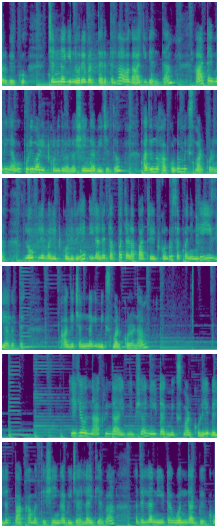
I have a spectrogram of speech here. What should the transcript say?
ಬರಬೇಕು. ಚೆನ್ನಾಗಿ ನೊರೆ ಬರ್ತಾ ಇರುತ್ತಲ್ವ? ಆವಾಗ ಆಗಿದೆ ಅಂತ. ಆ ಟೈಮಲ್ಲಿ ನಾವು ಪುಡಿ ಮಾಡಿ ಇಟ್ಕೊಂಡಿದ್ದೀವಲ್ವ ಶೇಂಗಾ ಬೀಜದ್ದು? ಅದನ್ನು ಹಾಕ್ಕೊಂಡು ಮಿಕ್ಸ್ ಮಾಡ್ಕೊಳ್ಳೋಣ. ಲೋ ಫ್ಲೇಮಲ್ಲಿ ಇಟ್ಕೊಂಡಿರಿ. ಇಲ್ಲಾಂದರೆ ದಪ್ಪ ತಳ ಪಾತ್ರೆ ಇಟ್ಕೊಂಡ್ರು ಸ್ವಲ್ಪ ನಿಮಗೆ ಈಸಿ ಆಗುತ್ತೆ. ಹಾಗೆ ಚೆನ್ನಾಗಿ ಮಿಕ್ಸ್ ಮಾಡ್ಕೊಳ್ಳೋಣ. ಹೀಗೆ ಒಂದು ನಾಲ್ಕರಿಂದ ಐದು ನಿಮಿಷ ನೀಟಾಗಿ ಮಿಕ್ಸ್ ಮಾಡ್ಕೊಳ್ಳಿ. ಬೆಲ್ಲದ ಪಾಕ ಮತ್ತು ಶೇಂಗಾ ಬೀಜ ಎಲ್ಲ ಇದೆಯಲ್ವ? ಅದೆಲ್ಲ ನೀಟಾಗಿ ಒಂದಾಗಬೇಕು.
